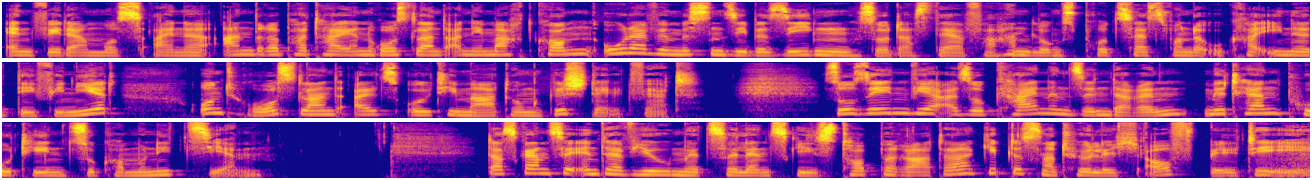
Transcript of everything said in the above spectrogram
Entweder muss eine andere Partei in Russland an die Macht kommen oder wir müssen sie besiegen, sodass der Verhandlungsprozess von der Ukraine definiert und Russland als Ultimatum gestellt wird. So sehen wir also keinen Sinn darin, mit Herrn Putin zu kommunizieren. Das ganze Interview mit Zelenskys Top-Berater gibt es natürlich auf Bild.de.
